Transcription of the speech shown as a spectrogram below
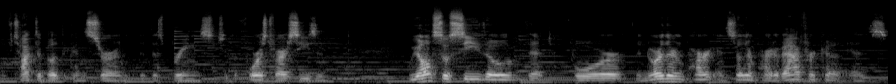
We've talked about the concern that this brings to the forest fire season. We also see, though, that for the northern part and southern part of Africa, as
